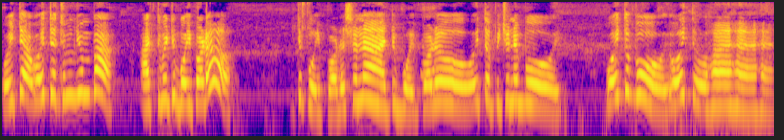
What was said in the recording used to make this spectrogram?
ওইটা ওইটা ঝুমঝুম পা। আর তুমি একটু বই পড়ো? একটু বই পড়ো শোনা একটু বই পড়ো। ওই তো পিছনে বই। ওই তো বই, ওই তো হ্যাঁ হ্যাঁ হ্যাঁ।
